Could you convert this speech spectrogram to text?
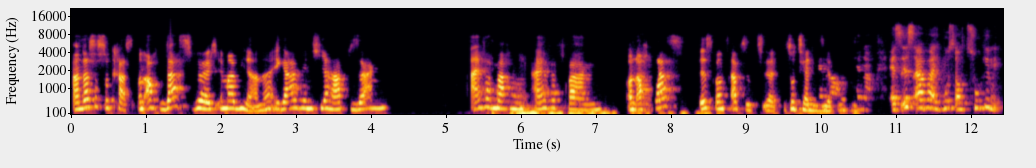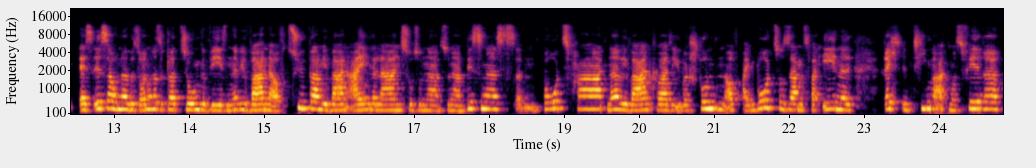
und das ist so krass. Und auch das höre ich immer wieder, ne? Egal wen ich hier habe, die sagen, einfach machen, einfach fragen. Und auch das ist uns absozialisiert. Genau, genau. Es ist aber, ich muss auch zugeben, es ist auch eine besondere Situation gewesen. Ne? Wir waren da auf Zypern, wir waren eingeladen zu so einer, zu einer Business-Bootsfahrt. Ne? Wir waren quasi über Stunden auf einem Boot zusammen. Es war eh eine recht intime Atmosphäre.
